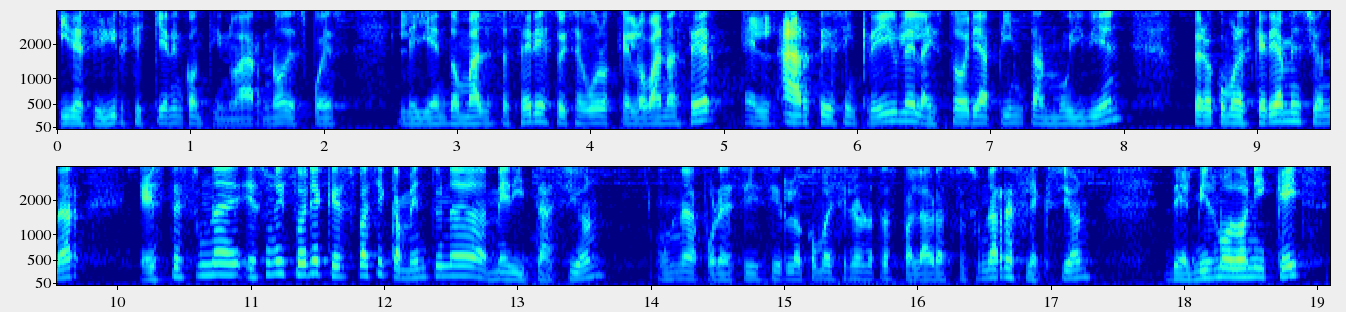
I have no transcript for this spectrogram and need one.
y decidir si quieren continuar, ¿no? Después leyendo más de esta serie. Estoy seguro que lo van a hacer. El arte es increíble, la historia pinta muy bien. Pero como les quería mencionar, esta es una, es una historia que es básicamente una meditación, una, por así decirlo, ¿cómo decirlo en otras palabras? Pues una reflexión del mismo Donny Cates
